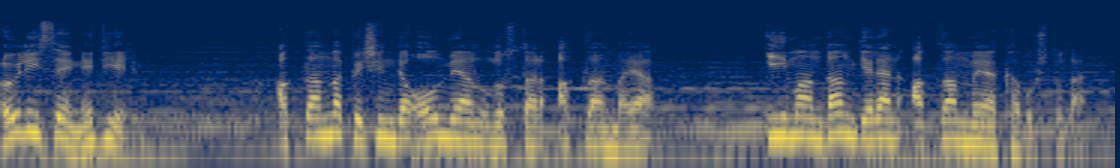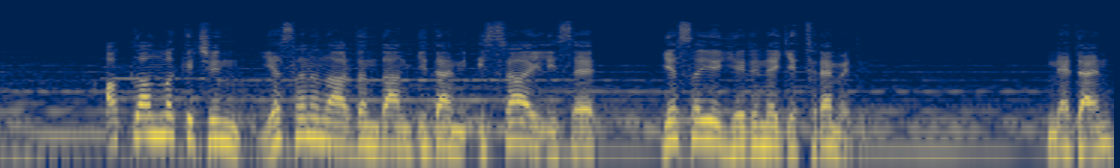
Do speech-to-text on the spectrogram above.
Öyleyse ne diyelim? Aklanma peşinde olmayan uluslar aklanmaya, imandan gelen aklanmaya kavuştular. Aklanmak için yasanın ardından giden İsrail ise yasayı yerine getiremedi. Neden?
